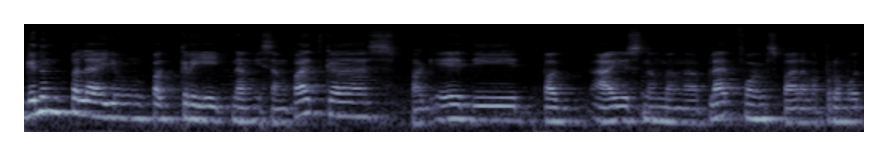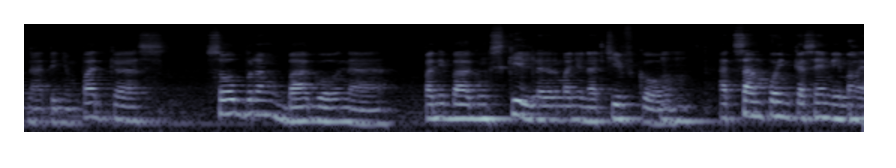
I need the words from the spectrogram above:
Ganun pala yung pag-create ng isang podcast, pag-edit, pag-ayos ng mga platforms para ma-promote natin yung podcast. Sobrang bago na panibagong skill na naman yung na-achieve ko. At some point kasi may mga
